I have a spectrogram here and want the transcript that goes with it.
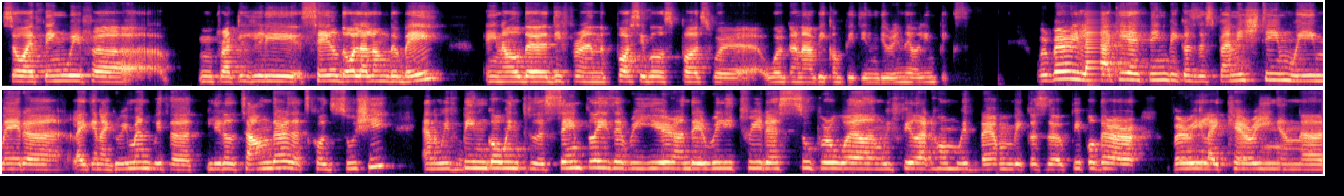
So i think we've uh, practically sailed all along the bay in all the different possible spots where we're gonna be competing during the Olympics. We're very lucky, I think, because the Spanish team we made a like an agreement with a little town there that's called Zushi, and we've been going to the same place every year, and they really treat us super well, and we feel at home with them because the people there are very like caring and uh,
